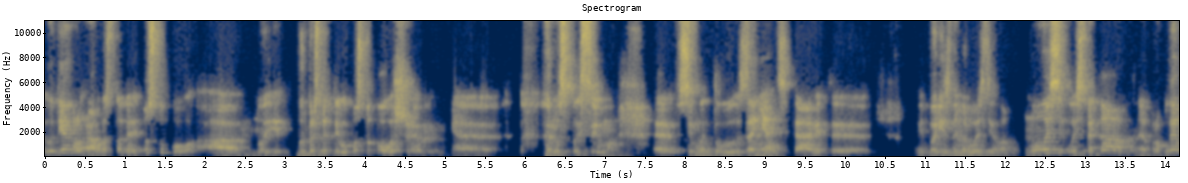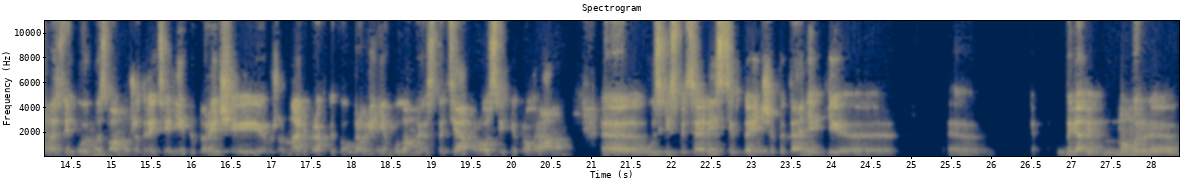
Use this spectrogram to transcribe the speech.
от як програму розкладають поступово, а ну ми перспективу поступово ж ем, е, розписуємо е, всю мету занять та, від, е, по різним розділам. Ну, ось, ось така е, проблема, з якою ми з вами вже третій рік. До речі, в журналі Практика управління була моя стаття про освітню програму, е, вузьких спеціалістів та інші питання, які е, е, дев'ятий номер е,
